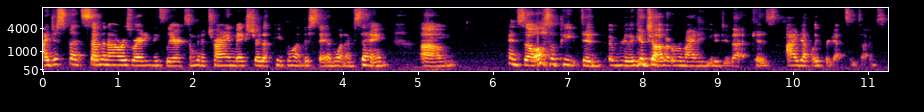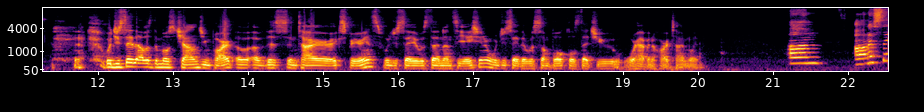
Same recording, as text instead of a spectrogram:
I just spent seven hours writing these lyrics. I'm going to try and make sure that people understand what I'm saying. Um, and so also Pete did a really good job at reminding me to do that because I definitely forget sometimes. would you say that was the most challenging part of, of, this entire experience? Would you say it was the enunciation or would you say there was some vocals that you were having a hard time with? Um, honestly,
